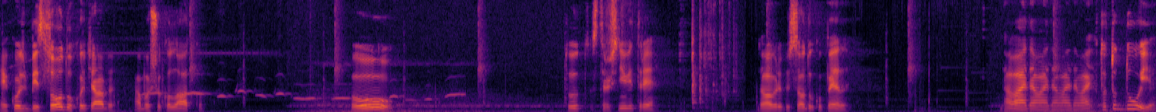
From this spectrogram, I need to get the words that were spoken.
Якусь бісоду хоча б. Або шоколадку. Оу. Тут страшні вітри. Добре, бісоду купили. Давай, давай, давай, давай. Хто тут дує?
